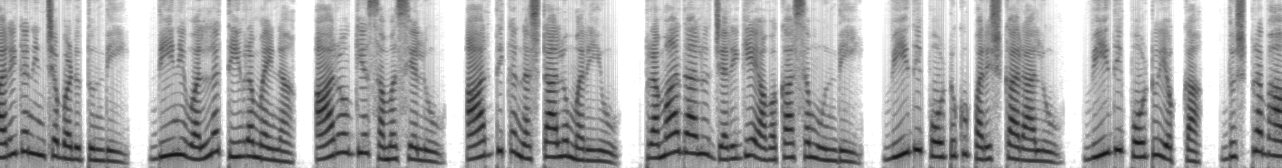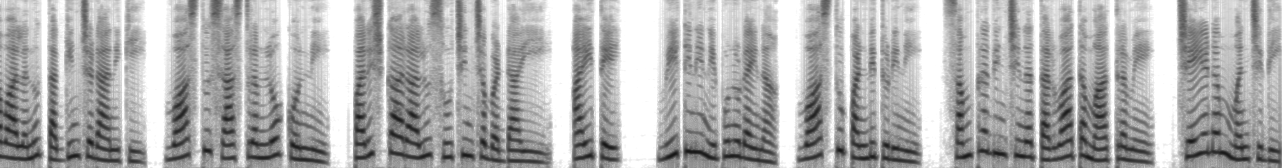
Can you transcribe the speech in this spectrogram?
పరిగణించబడుతుంది. దీనివల్ల తీవ్రమైన ఆరోగ్య సమస్యలు ఆర్థిక నష్టాలు మరియు ప్రమాదాలు జరిగే అవకాశం ఉంది. వీధిపోటుకు పరిష్కారాలు వీధిపోటు యొక్క దుష్ప్రభావాలను తగ్గించడానికి వాస్తుశాస్త్రంలో కొన్ని పరిష్కారాలు సూచించబడ్డాయి. అయితే వీటిని నిపుణుడైన వాస్తు పండితుడిని సంప్రదించిన తర్వాత మాత్రమే చేయడం మంచిది.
